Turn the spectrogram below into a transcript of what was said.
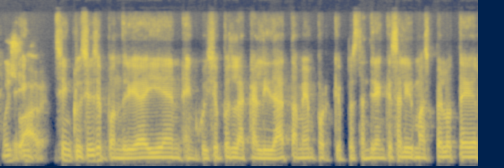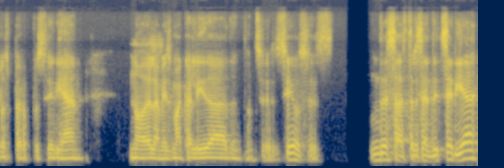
muy suave. Sí, inclusive se pondría ahí en, en, juicio pues la calidad también, porque pues tendrían que salir más peloteros, pero pues serían no de la misma calidad. Entonces, sí, o sea, es un desastre. Sería,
